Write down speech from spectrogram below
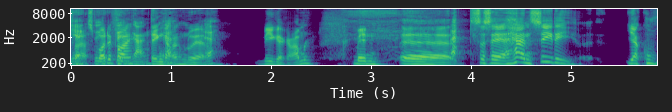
før Ja, det- Spotify. dengang. dengang Ja, nu er jeg ja. mega gammel. Men øh, så sagde jeg, her er en CD. jeg kunne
